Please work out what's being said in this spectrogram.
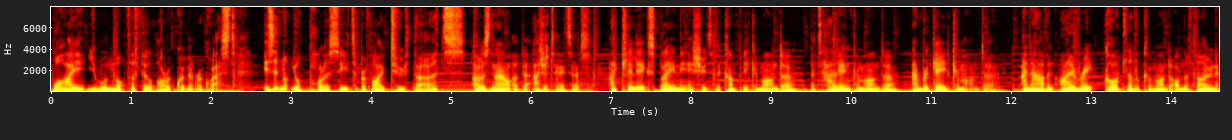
why you will not fulfill our equipment request. Is it not your policy to provide two thirds? I was now a bit agitated. I clearly explained the issue to the company commander, battalion commander, and brigade commander. I now have an irate god level commander on the phone,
